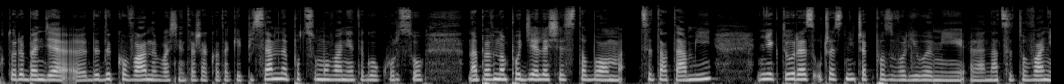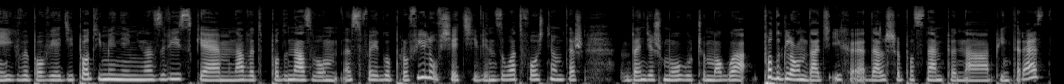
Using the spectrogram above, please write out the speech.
który będzie e, dedykowany właśnie też jako takie pisemne podsumowanie tego kursu. Na pewno podzielę się z Tobą cytatami. Niektóre z uczestniczek pozwoliły mi e, na cytowanie ich wypowiedzi pod imieniem i nazwiskiem, nawet pod nazwą e, swojego profilu w sieci, więc z łatwością też będziesz mógł czy mogła podglądać ich dalsze postępy na Pinterest.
